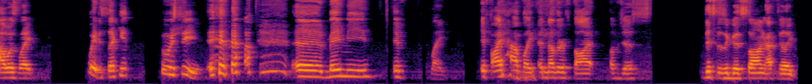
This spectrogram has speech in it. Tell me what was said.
i was like wait a second who is she? It made me if like if I have like another thought of just this is a good song, I feel like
